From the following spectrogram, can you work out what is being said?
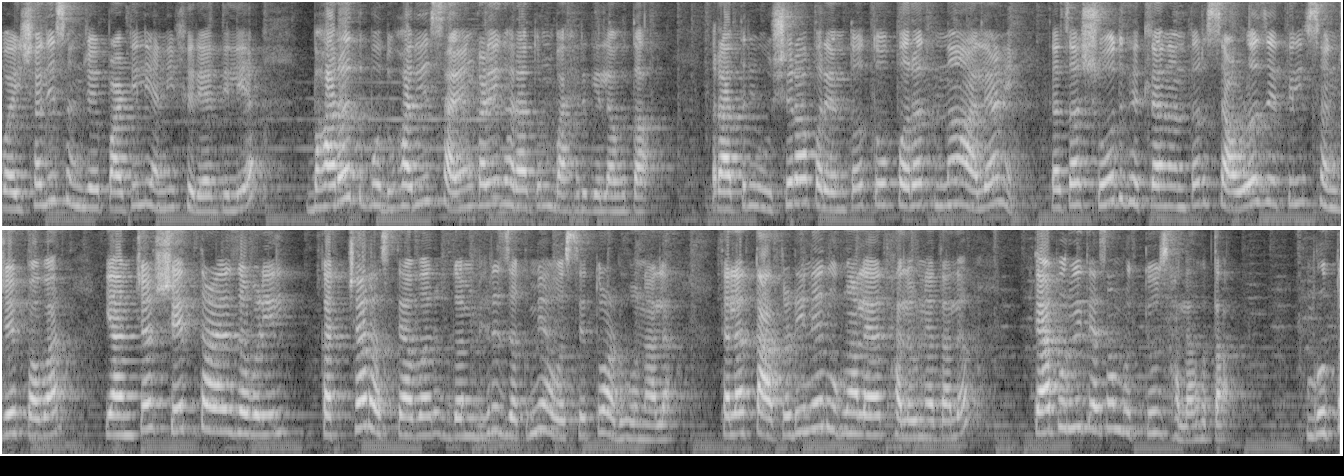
वैशाली संजय पाटील यांनी फिर्याद दिली आहे. भारत बुधवारी सायंकाळी घरातून बाहेर गेला होता. रात्री उशिरापर्यंत तो परत न आल्याने त्याचा शोध घेतल्यानंतर सावळज येथील संजय पवार यांच्या शेततळ्याजवळील कच्च्या रस्त्यावर गंभीर जखमी अवस्थेत तो आढळून आला. त्याला तातडीने रुग्णालयात हलवण्यात आलं. त्यापूर्वी त्याचा मृत्यू झाला होता. मृत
